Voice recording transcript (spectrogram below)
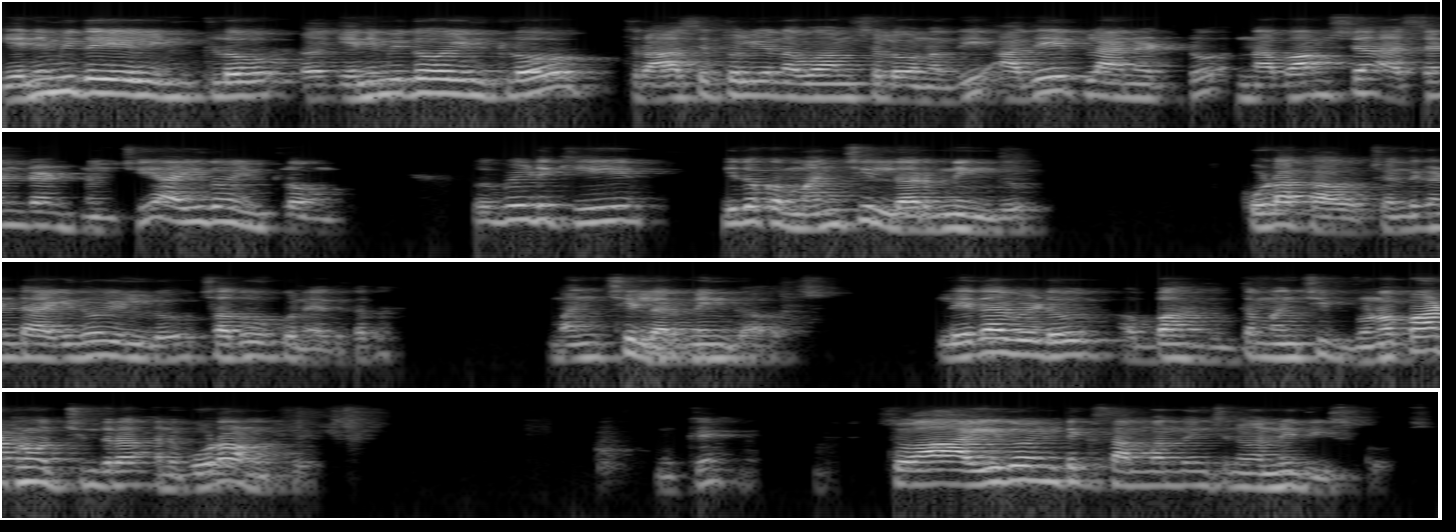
ఎనిమిదో ఇంట్లో ఎనిమిదో ఇంట్లో త్రాసితుల్య నవాంశలో ఉన్నది. అదే ప్లానెట్ నవాంశ అసెండెంట్ నుంచి ఐదో ఇంట్లో ఉంది. సో వీడికి ఇది ఒక మంచి లెర్నింగ్ కూడా కావచ్చు. ఎందుకంటే ఐదో ఇల్లు చదువుకునేది కదా. మంచి లెర్నింగ్ కావచ్చు. లేదా వీడు అబ్బా ఇంత మంచి గుణపాఠం వచ్చిందిరా అని కూడా అనుకోవచ్చు. ఓకే? సో ఆ ఐదో ఇంటికి సంబంధించినవన్నీ తీసుకోవచ్చు.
